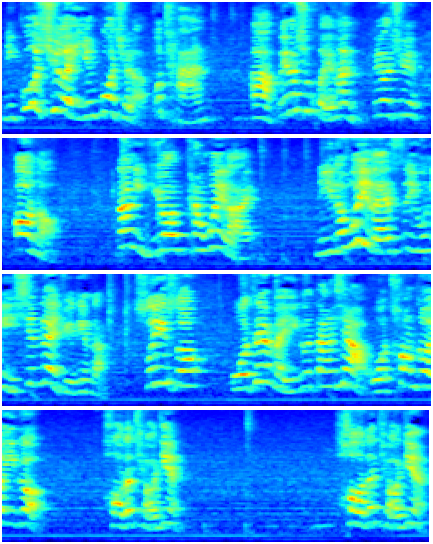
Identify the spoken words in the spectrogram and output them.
你过去了已经过去了，不谈，啊，不要去悔恨，不要去懊恼，那你就要看未来。你的未来是由你现在决定的，所以说我在每一个当下，我创造一个好的条件，好的条件，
